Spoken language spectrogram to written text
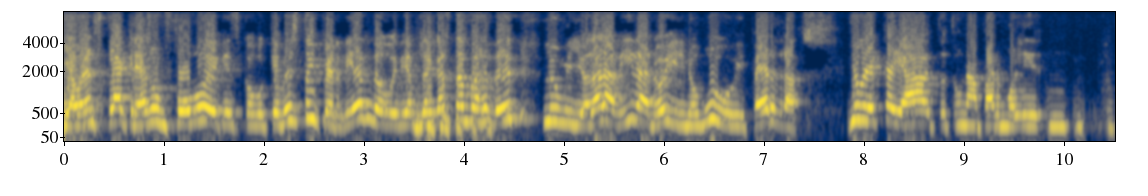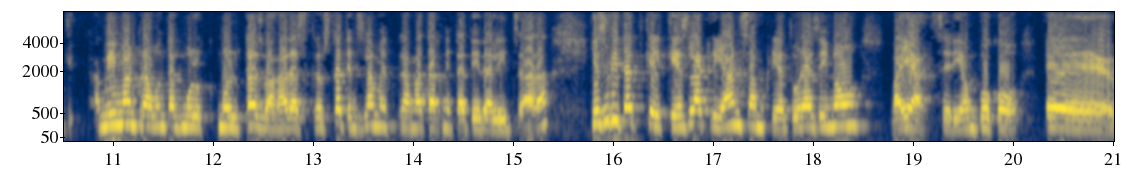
I llavors, clar, crees un fobo eh, que és com, que me estoy perdiendo? Vull dir, em que estar perdent el millor de la vida, no? I no m'ho vull perdre. Jo crec que hi ha tota una part molt a mi m'han preguntat molt, moltes vegades, creus que tens la, la maternitat idealitzada? I és veritat que el que és la criança amb criatures i no, vaja, seria un poco eh,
